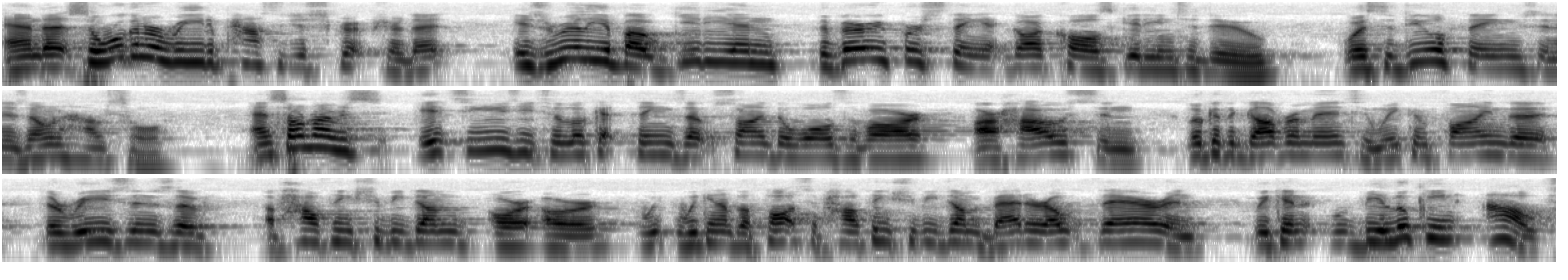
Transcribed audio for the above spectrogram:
And uh, so we're going to read a passage of scripture that is really about Gideon. The very first thing that God calls Gideon to do was to deal with things in his own household. And sometimes it's easy to look at things outside the walls of our, our house and look at the government and we can find the, the reasons of, of how things should be done or, or we, we can have the thoughts of how things should be done better out there and we can be looking out.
